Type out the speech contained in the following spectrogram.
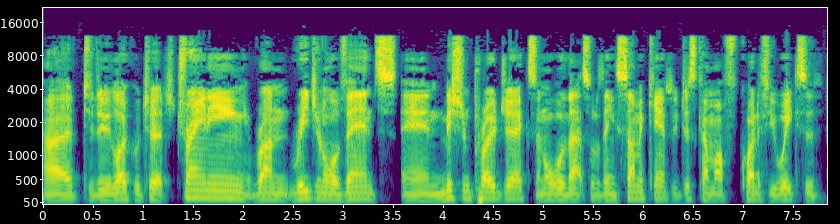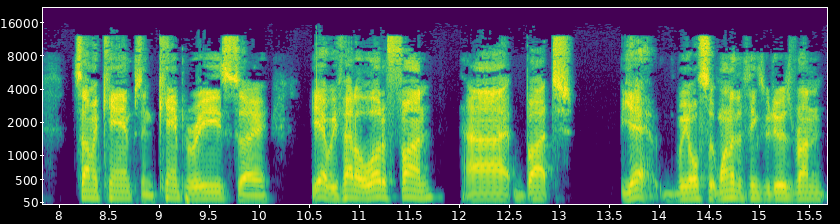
uh, to do local church training, run regional events and mission projects and all of that sort of thing. Summer camps. We've just come off quite a few weeks of summer camps and camporees. So yeah, we've had a lot of fun. Uh, but yeah, we also, one of the things we do is run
